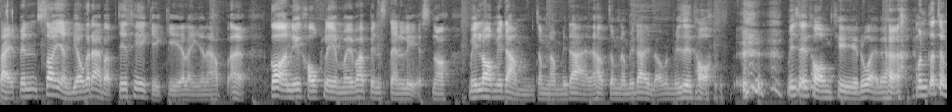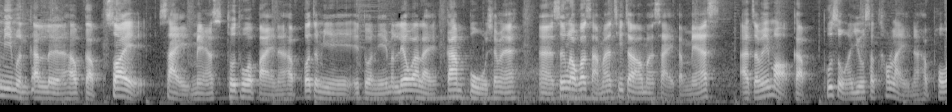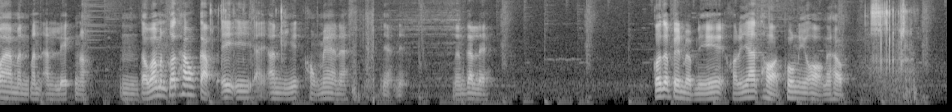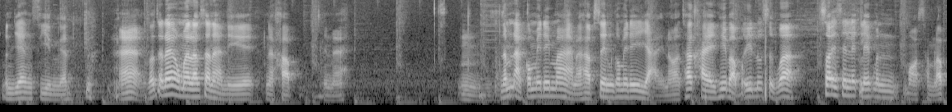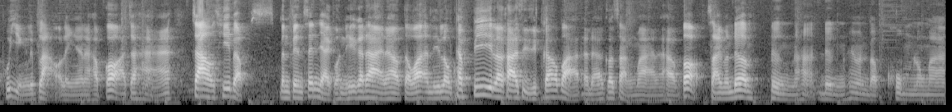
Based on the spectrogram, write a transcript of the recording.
ใส่เป็นสร้อยอย่างเดียวก็ได้แบบเท่ๆเก๋ๆอะไรเงี้ยนะครับเออ ก็อันนี้เขาเคลมไว้ว่าเป็นสแตนเลสเนาะไม่ลอกไม่ดำจำนำไม่ได้นะครับจำนำไม่ได้แล้วมันไม่ใช่ทอง ไม่ใช่ทองเคด้วยนะฮะมันก็จะมีเหมือนกันเลยนะครับกับสร้อยใส่แมสทั่ว ๆ ไปนะครับ ก็จะมีไอตัวนี้มันเรียกว่าอะไรก้ามปูใช่ไหมอ่าซึ่งเราก็สามารถที่จะเอามาใส่กับแมสอาจจะไม่เหมาะกับผู้สูงอายุสักเท่าไหร่นะครับ เพราะว่ามันมันอันเล็กเนาะอืมแต่ว่ามันก็เท่ากับไอไออันนี้ของแม่นะเนี่ยเนี่ยเหมือนกันเลย ก็จะเป็นแบบนี้ ขออนุญาตถอดพวกนี้ออกนะครับ มันแย่งซีนกัน อ่า ก็จะได้ออกมาลักษณะนี้นะครับ เห็นไหมอืมน้ำหนักก็ไม่ได้มากนะครับ เส้นก็ไม่ได้ใหญ่เนาะ ถ้าใครที่แบบรู้สึกว่าสร้อยเส้นเล็ก ๆ มันเหมาะสำหรับผู้หญิงหรือเปล่าอะไรเงี้ยนะครับ ก็อาจจะหาเจ้าที่แบบมันเป็นเส้นใหญ่กว่านี้ก็ได้นะครับ แต่ว่าอันนี้เราแฮปปี้ราคา 49 บาทอะนะก็สั่งมานะครับ ก็ใส่เหมือนเดิมดึงนะฮะดึงให้มันแบบคุมลงมา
